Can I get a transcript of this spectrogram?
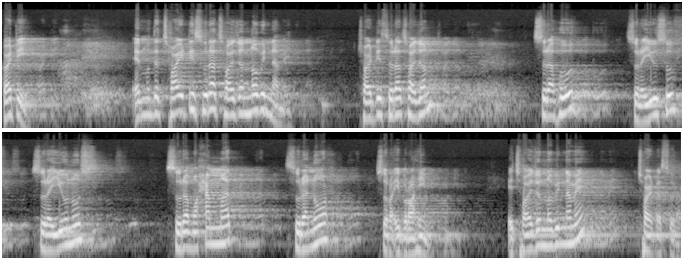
কয়টি? এর মধ্যে ছয়টি সুরা ছয়জন নবীর নামে। ছয়টি সুরা ছয়জন? সুরা হুদ, সুরা ইউসুফ, সুরা ইউনুস, সুরা মোহাম্মদ, সুরা নূহ, সুরা ইব্রাহিম। এই ছয়জন নবীর নামে ছয়টা সুরা।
